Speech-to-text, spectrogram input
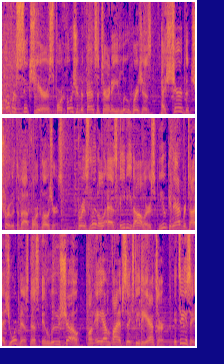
For over six years, foreclosure defense attorney Lou Bridges has shared the truth about foreclosures. For as little as $80, you can advertise your business in Lou's show on AM 560 The Answer. It's easy.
